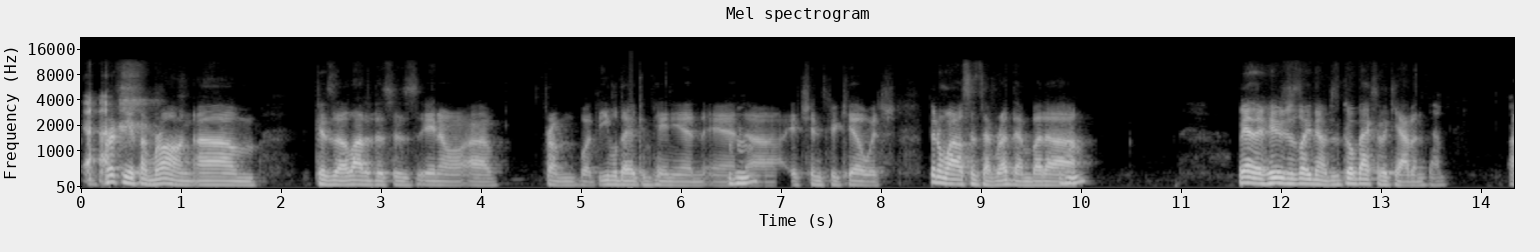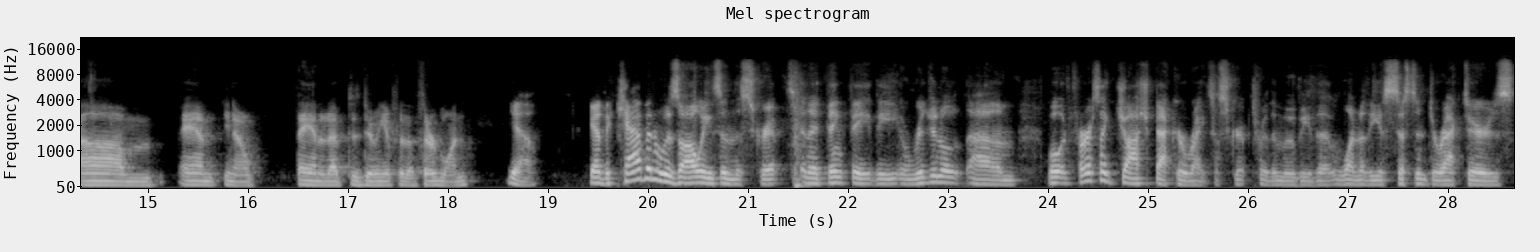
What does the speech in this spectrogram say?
correct me if I'm wrong, because a lot of this is, you know, uh, from what the Evil Dead Companion and Mhm. uh, If Chins Could Kill, which been a while since I've read them, but uh, Mhm. yeah, he was just like, no, just go back to the cabin. Yeah. Um, and you know, they ended up just doing it for the third one. Yeah. Yeah, the cabin was always in the script, and I think they the original. Um, well, at first, like Josh Becker writes a script for the movie. The one of the assistant directors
